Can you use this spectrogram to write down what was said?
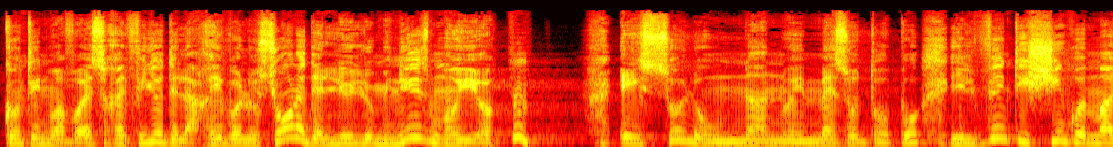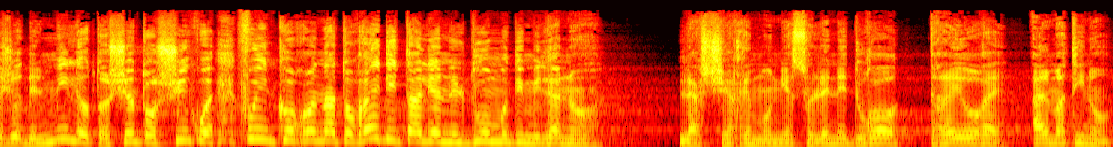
Continuavo a essere figlio della rivoluzione dell'illuminismo io. Hm. E solo un anno e mezzo dopo, il 25 maggio del 1805, fu incoronato re d'Italia nel Duomo di Milano. La cerimonia solenne durò tre ore al mattino,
